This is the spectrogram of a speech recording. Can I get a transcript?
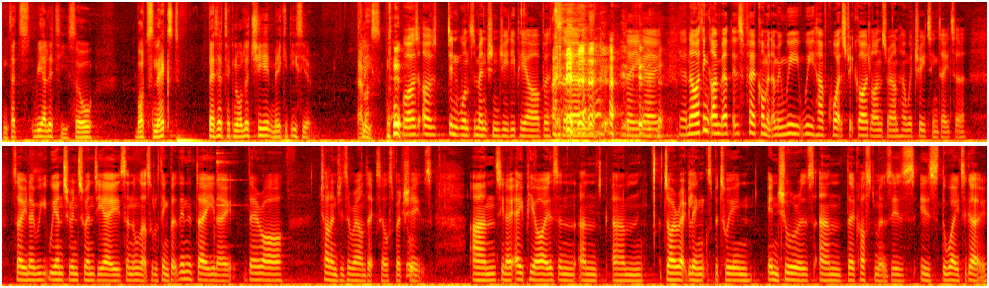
and that's reality. So, what's next? Better technology, make it easier. Please. well, I, was, I was, didn't want to mention GDPR, but um, there you go. Yeah, no, I think I'm, it's a fair comment. I mean, we, we have quite strict guidelines around how we're treating data. So, you know, we, we enter into NDAs and all that sort of thing. But at the end of the day, you know, there are challenges around Excel spreadsheets. Sure. And, you know, APIs and, and um, direct links between insurers and their customers is, is the way to go.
